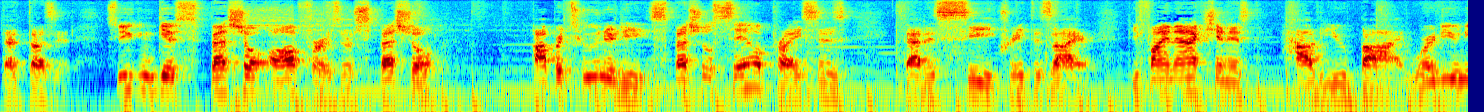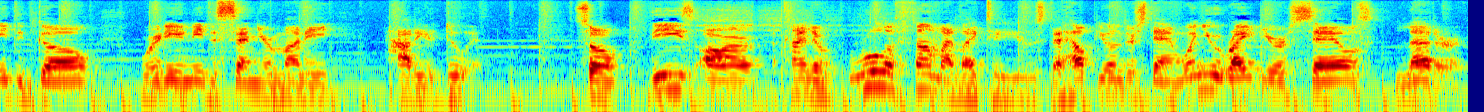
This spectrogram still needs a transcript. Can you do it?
that does it. So you can give special offers or special opportunities, special sale prices. That is C, create desire. Define action is how do you buy? Where do you need to go? Where do you need to send your money? How do you do it? So these are a kind of rule of thumb I'd like to use to help you understand when you write your sales letter,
